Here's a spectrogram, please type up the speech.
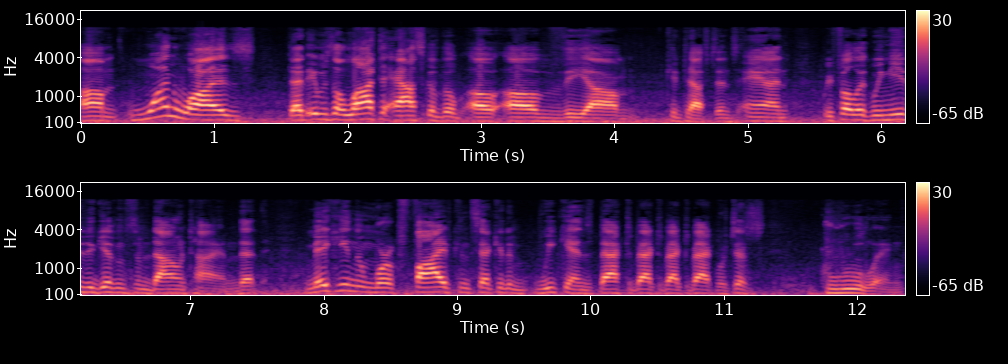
Um, one was that it was a lot to ask of the of, of the um, contestants, and we felt like we needed to give them some downtime. That making them work five consecutive weekends back to back to back to back was just grueling.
